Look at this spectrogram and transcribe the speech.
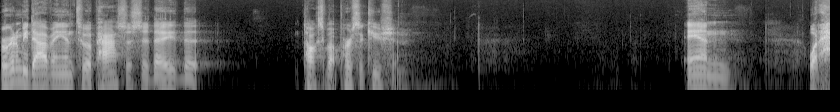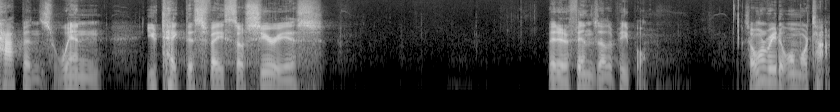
we're going to be diving into a passage today that talks about persecution and what happens when you take this faith so serious that it offends other people. So I want to read it one more time.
